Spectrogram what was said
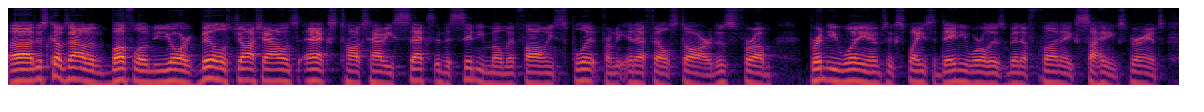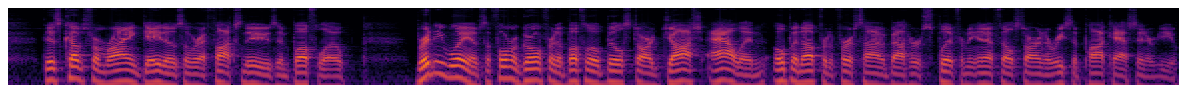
Uh, this comes out of Buffalo, New York. Bills, Josh Allen's ex talks having sex in the city moment following split from the NFL star. This is from Brittany Williams explains the dating world has been a fun and exciting experience. This comes from Ryan Gaydos over at Fox News in Buffalo. Brittany Williams, the former girlfriend of Buffalo Bills star Josh Allen, opened up for the first time about her split from the NFL star in a recent podcast interview.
